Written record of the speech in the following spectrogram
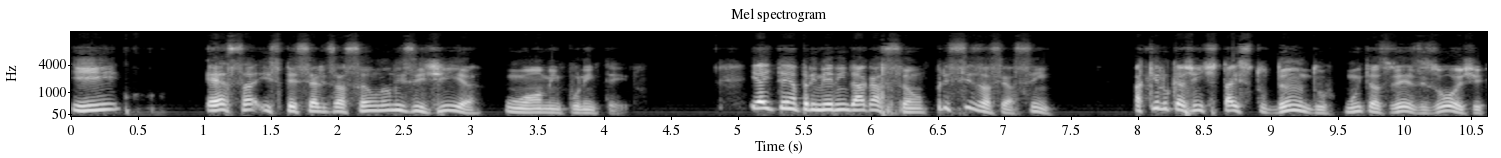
E essa especialização não exigia um homem por inteiro. E aí tem a primeira indagação: precisa ser assim? Aquilo que a gente está estudando muitas vezes hoje,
